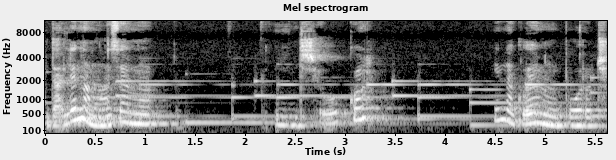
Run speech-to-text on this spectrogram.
Далі намазуємо інше око і наклеїмо поруч.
